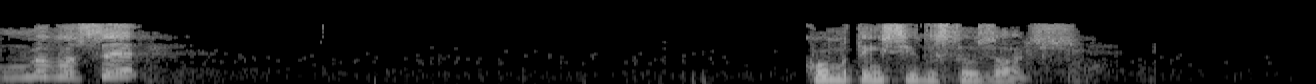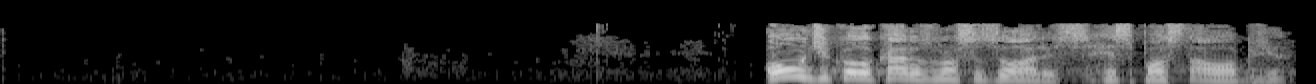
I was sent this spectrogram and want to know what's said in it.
Mas você. Como tem sido os teus olhos? Onde colocar os nossos olhos? Resposta óbvia.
